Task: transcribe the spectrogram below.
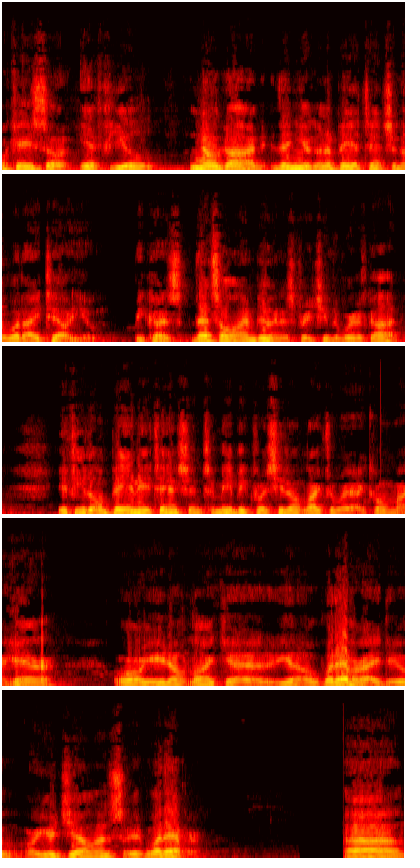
Okay, so if you know God, then you're going to pay attention to what I tell you because that's all I'm doing is preaching the Word of God. If you don't pay any attention to me because you don't like the way I comb my hair, or you don't like, uh, you know, whatever I do, or you're jealous, or whatever, uh,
